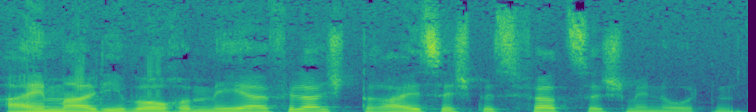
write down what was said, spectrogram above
einmal die Woche mehr, vielleicht 30 bis 40 Minuten.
